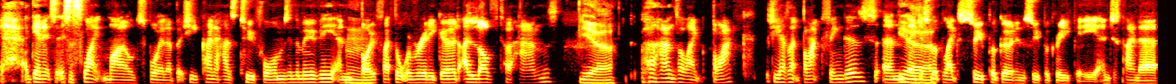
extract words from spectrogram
again it's it's a slight mild spoiler, but she kind of has two forms in the movie and mm. both I thought were really good. I loved her hands. Yeah. Her hands are like black she has like black fingers and yeah. they just look like super good and super creepy and just kind of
